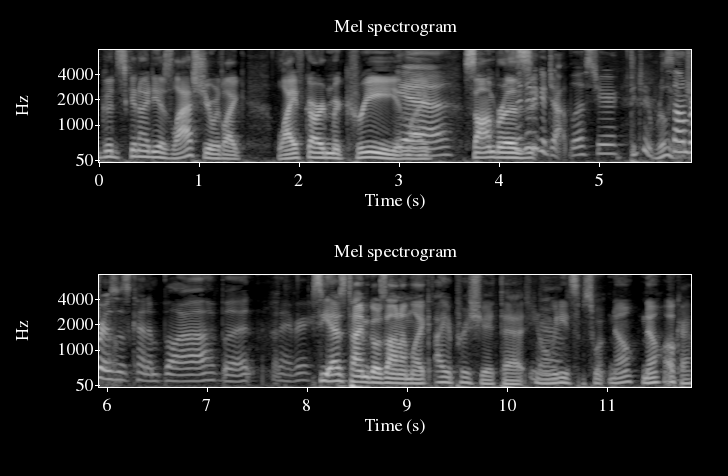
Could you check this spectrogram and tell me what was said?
good skin ideas last year with like lifeguard McCree and Yeah. like Sombra's. They did a good job last year. They did really Sombras was kind of blah, but whatever. See, as time goes on, I'm like, I appreciate that. You know, we need some swim. No, no, okay.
